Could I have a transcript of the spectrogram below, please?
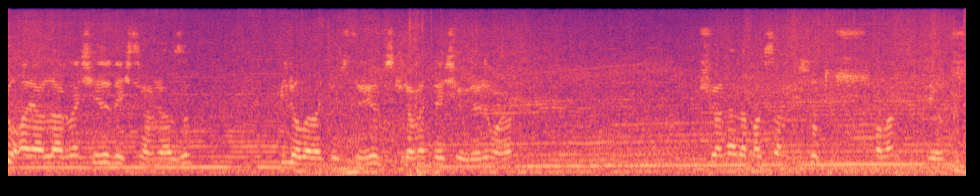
Şu ayarlardan şeyleri değiştirmem lazım. Mil olarak gösteriyor. Biz kilometreye çevirelim onu. Şu an nereden baksan 130 falan gidiyoruz.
